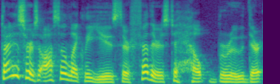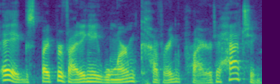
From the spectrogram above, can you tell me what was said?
Dinosaurs also likely used their feathers to help brood their eggs by providing a warm covering prior to hatching.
